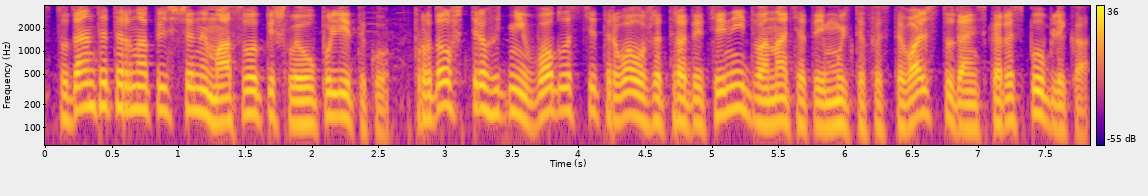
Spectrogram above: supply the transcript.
Студенти Тернопільщини масово пішли у політику. Впродовж трьох днів в області тривав уже традиційний 12-й мультифестиваль Студентська Республіка.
